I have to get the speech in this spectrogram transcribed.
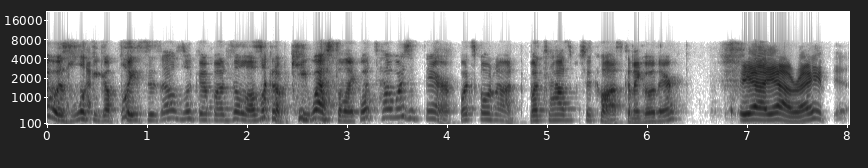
I was looking up places. I was looking up on Zillow. I was looking up Key West. I'm like, what? How is it there? What's going on? What's how's it cost? Can I go there? yeah, yeah, right?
